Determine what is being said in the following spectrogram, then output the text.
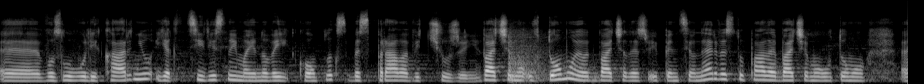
е, вузлову лікарню як цілісний майновий комплекс без права відчуження. Бачимо у тому, і от бачили що і пенсіонери виступали. Бачимо у тому е,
